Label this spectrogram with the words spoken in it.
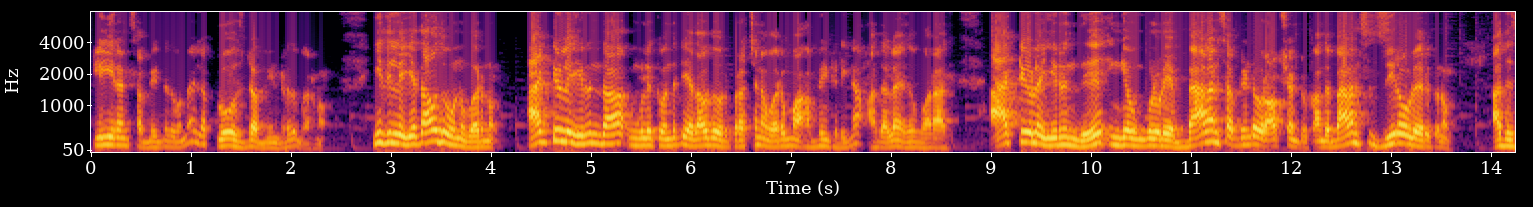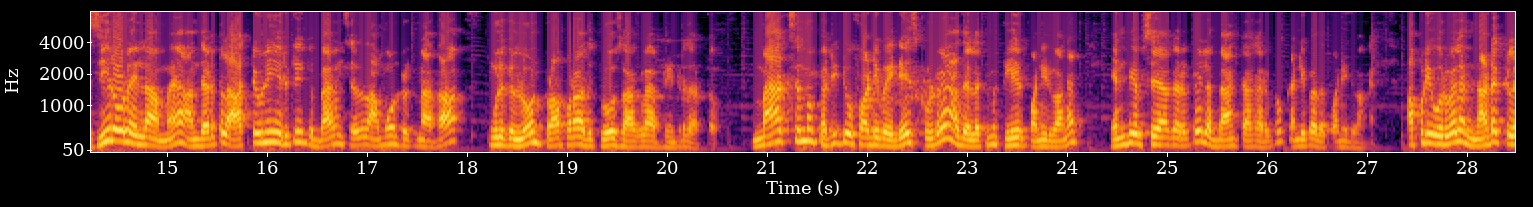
கிளியரன்ஸ் அப்படின்றது வரணும். இல்லை க்ளோஸ்டு அப்படின்றது வரணும். இதில் ஏதாவது ஒன்று வரணும். ஆக்டிவில் இருந்தால் உங்களுக்கு வந்துட்டு ஏதாவது ஒரு பிரச்சனை வருமா அப்படின்னு கேட்டிங்கன்னா அதெல்லாம் எதுவும் வராது. ஆக்டிவில் இருந்து இங்கே உங்களுடைய பேலன்ஸ் அப்படின்ற ஒரு ஆப்ஷன் இருக்கும். அந்த பேலன்ஸ் ஜீரோவில் இருக்கணும். அது ஜீரோவில் இல்லாமல் அந்த இடத்துல ஆக்டிவ்லையும் இருக்குது இங்கே பேலன்ஸ் ஏதாவது அமௌண்ட் இருக்குன்னா தான் உங்களுக்கு லோன் ப்ராப்பராக அது க்ளோஸ் ஆகலை அப்படின்றது அர்த்தம். Maximum thirty to forty five டேஸ்க்குள்ளே அது எல்லாத்தையுமே கிளியர் பண்ணிடுவாங்க. என்பிஎஃப்சியாக இருக்கட்டும் இல்லை பேங்க்காக இருக்கட்டும் கண்டிப்பாக அதை பண்ணிடுவாங்க. அப்படி ஒருவேளை நடக்கல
